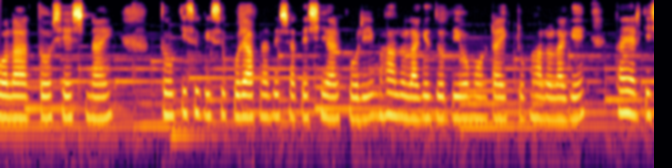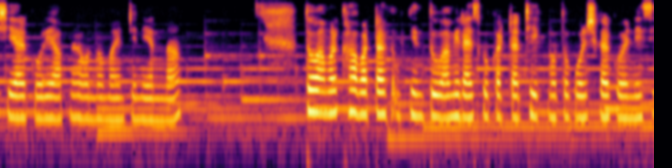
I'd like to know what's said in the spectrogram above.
বলার তো শেষ নাই। তো কিছু কিছু করে আপনাদের সাথে শেয়ার করি। ভালো লাগে যদিও মনটা একটু ভালো লাগে, তাই আর কি শেয়ার করি। আপনারা অন্য মাইন্ডে নেন না। তো আমার খাবারটা কিন্তু আমি রাইস কুকারটা ঠিক মতো পরিষ্কার করে নিয়েছি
